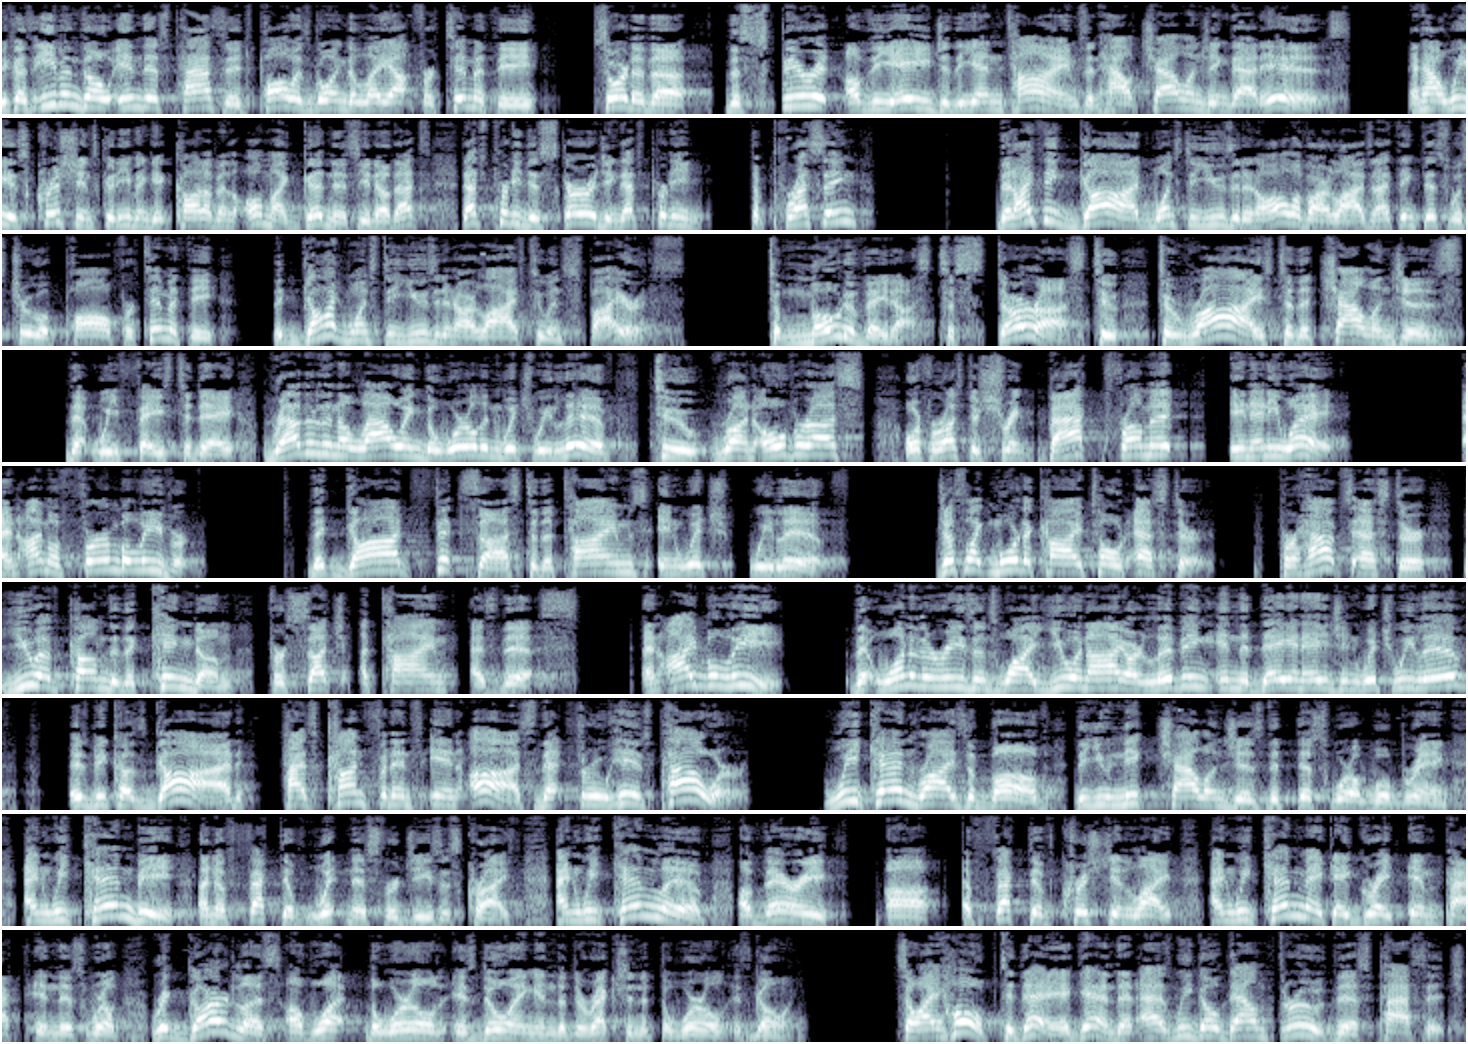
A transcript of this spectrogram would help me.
Because even though in this passage, Paul is going to lay out for Timothy sort of the, the spirit of the age of the end times and how challenging that is, and how we as Christians could even get caught up in, oh my goodness, you know, that's, that's pretty discouraging. That's pretty depressing that I think God wants to use it in all of our lives, and I think this was true of Paul for Timothy, that God wants to use it in our lives to inspire us, to motivate us, to stir us, to, to rise to the challenges that we face today, rather than allowing the world in which we live to run over us or for us to shrink back from it in any way. And I'm a firm believer that God fits us to the times in which we live. Just like Mordecai told Esther, Perhaps, Esther, you have come to the kingdom for such a time as this. And I believe that one of the reasons why you and I are living in the day and age in which we live is because God has confidence in us that through His power, we can rise above the unique challenges that this world will bring. And we can be an effective witness for Jesus Christ. And we can live a very uh, effective Christian life. And we can make a great impact in this world, regardless of what the world is doing in the direction that the world is going. So I hope today, again, that as we go down through this passage,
